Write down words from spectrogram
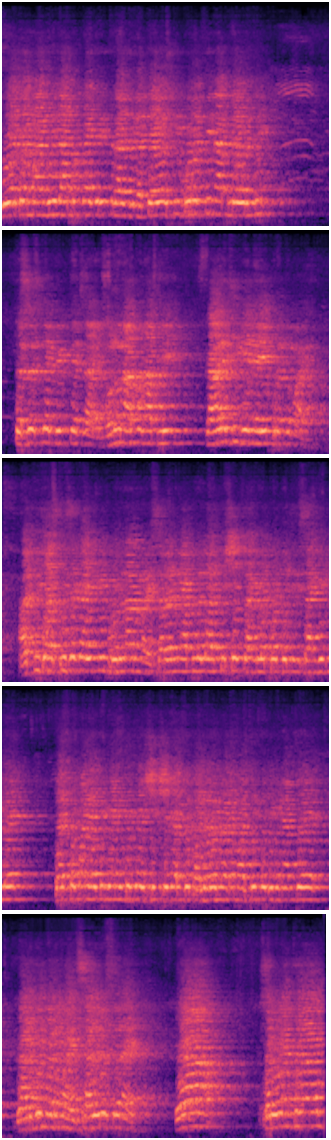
किंवा त्या मांडवीला आपण काहीतरी त्रास दिला त्यावेळेस ती बोलत ना आपल्यावरती. तसंच त्या बिबट्याचं आहे. म्हणून आपण आपली काळजी घेणे हे प्रथम आहे. अति जास्तीचं काही मी बोलणार नाही. सरांनी आपल्याला अतिशय चांगल्या पद्धतीने सांगितलंय. त्याचप्रमाणे या ठिकाणी ते काही शिक्षक आमचे भालेवर मॅडम असतील त्या ठिकाणी आमचे गाडगे मॅडम आहेत साळवे सर आहेत. या सर्वांच्या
